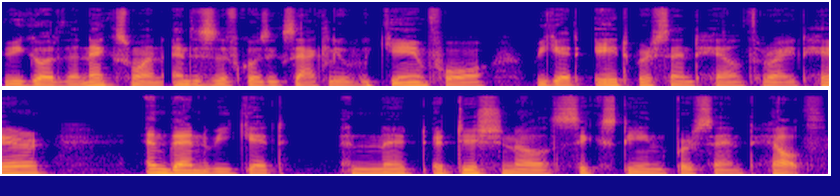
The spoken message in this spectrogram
we go to the next one, and this is of course exactly what we came for. We get 8% health right here, and then we get an additional 16% health.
